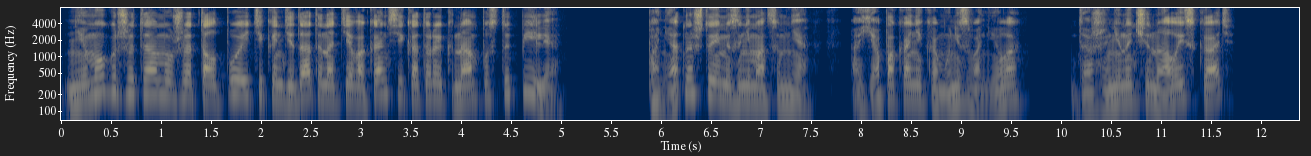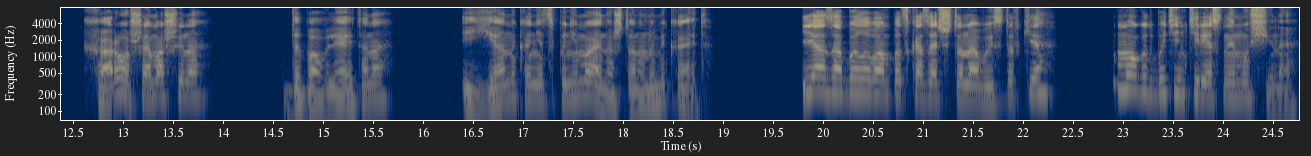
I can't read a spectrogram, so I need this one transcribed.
Не могут же там уже толпой идти кандидаты на те вакансии, которые к нам поступили. Понятно, что ими заниматься мне, а я пока никому не звонила, даже не начинала искать. Хорошая машина, добавляет она, и я, наконец, понимаю, на что она намекает. Я забыла вам подсказать, что на выставке могут быть интересные мужчины.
